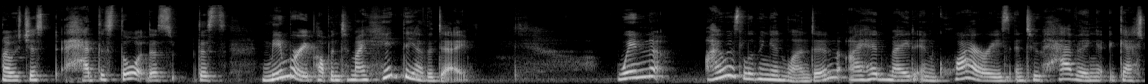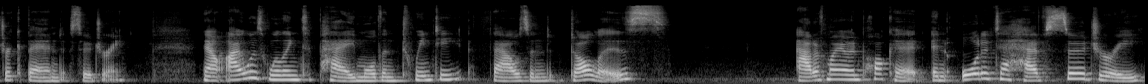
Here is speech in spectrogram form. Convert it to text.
I was just had this thought, this this memory pop into my head the other day. When I was living in London, I had made inquiries into having gastric band surgery. Now, I was willing to pay more than $20,000 out of my own pocket in order to have surgery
